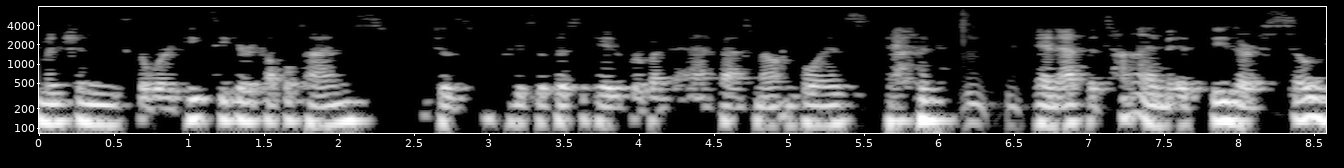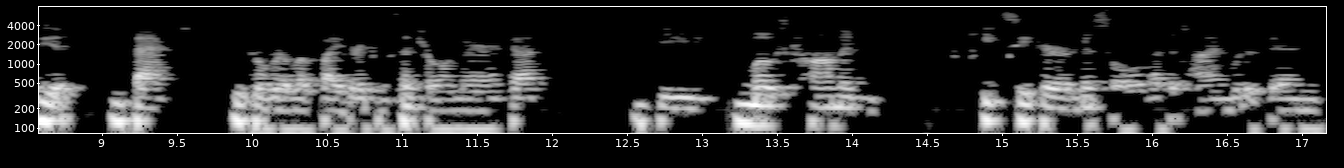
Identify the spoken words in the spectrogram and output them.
mentions the word heat seeker a couple times, which is pretty sophisticated for a bunch of half-assed mountain boys. and at the time, if these are Soviet-backed guerrilla fighters in Central America, the most common heat seeker missile at the time would have been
